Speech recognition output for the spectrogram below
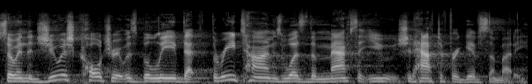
So, in the Jewish culture, it was believed that three times was the max that you should have to forgive somebody.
